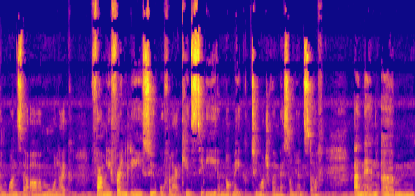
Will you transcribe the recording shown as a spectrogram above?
and ones that are more like family friendly, suitable for like kids to eat and not make too much of a mess on it and stuff. And then um,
